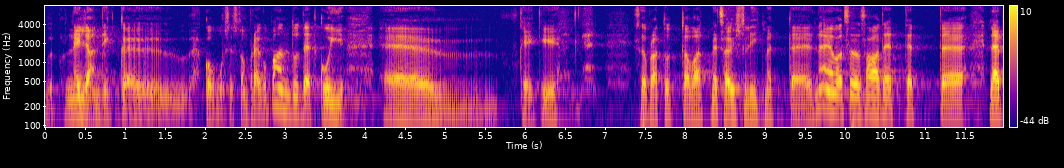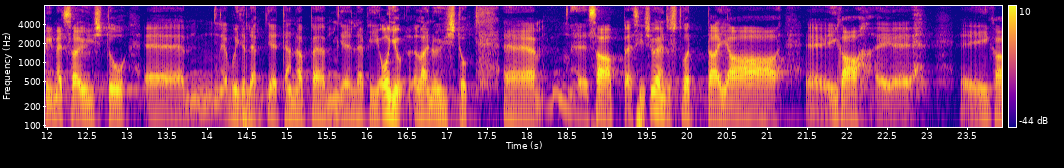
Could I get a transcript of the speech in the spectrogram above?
võib-olla neljandik kogusest on praegu pandud, et kui keegi sõbrad-tuttavad metsaühistu liikmed näevad seda saadet, et eh, läbi metsaühistu eh, või selle, tähendab eh, läbi hoiulaenuühistu saab siis ühendust võtta ja iga, iga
